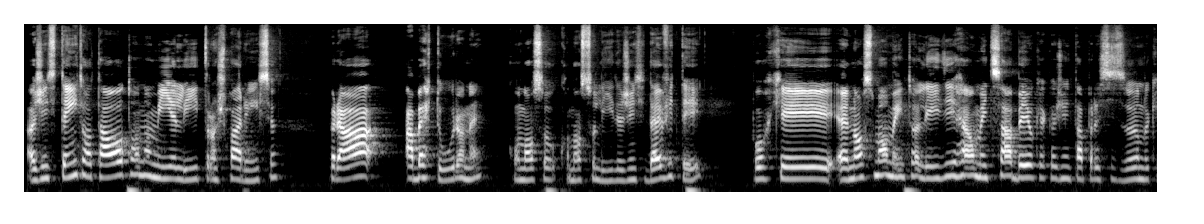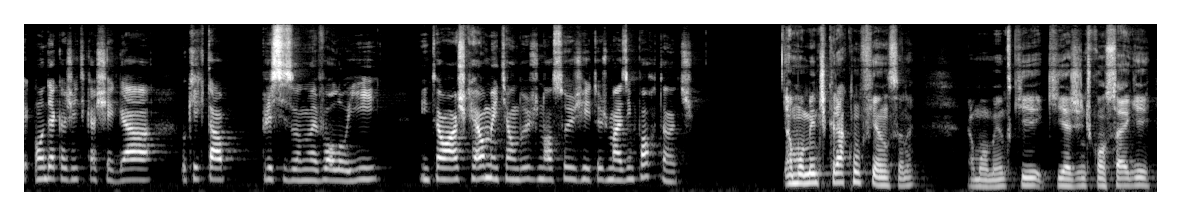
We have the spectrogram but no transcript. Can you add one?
A gente tem total autonomia ali, transparência para abertura, né? Com o nosso, com o nosso líder. A gente deve ter, porque é nosso momento ali de realmente saber o que é que a gente está precisando, onde é que a gente quer chegar, o que está precisando evoluir. Então, acho que realmente é um dos nossos ritos mais importantes. É um momento de criar confiança, né? É um momento que, que a gente consegue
